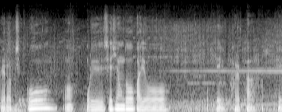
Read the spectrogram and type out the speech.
배럭 찍고 어 우리 세시 형도 바이오 오케이 팔파 오케이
